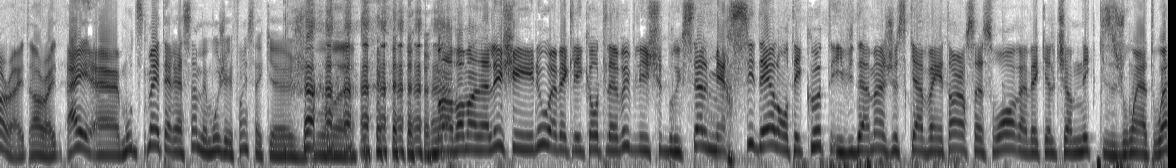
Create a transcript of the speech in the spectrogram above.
All right, all right. Hey, euh, mauditement intéressant, mais moi j'ai faim, c'est que je vais, euh, m'en aller chez nous avec les côtes levées et les chutes de Bruxelles. Merci Dale, on t'écoute évidemment jusqu'à 20h ce soir avec le chum Nick qui se joint à toi.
